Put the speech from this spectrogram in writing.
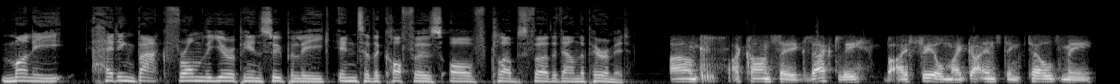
money heading back from the European Super League into the coffers of clubs further down the pyramid? Um, I can't say exactly, but I feel my gut instinct tells me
